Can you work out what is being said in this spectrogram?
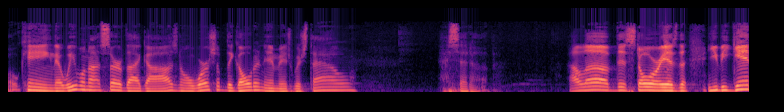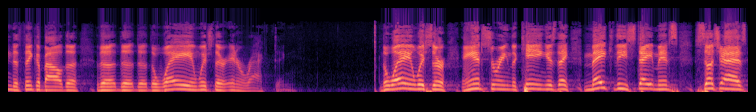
O king, that we will not serve thy gods, nor worship the golden image which thou hast set up. I love this story as the, you begin to think about the, the, the, the, the way in which they're interacting. The way in which they're answering the king as they make these statements such as,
